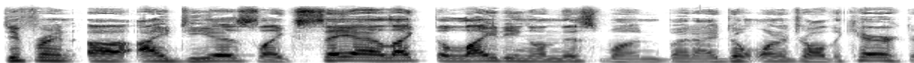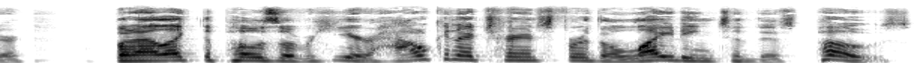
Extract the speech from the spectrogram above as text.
different uh ideas like say I like the lighting on this one, but I don't want to draw the character but I like the pose over here. How can I transfer the lighting to this pose?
